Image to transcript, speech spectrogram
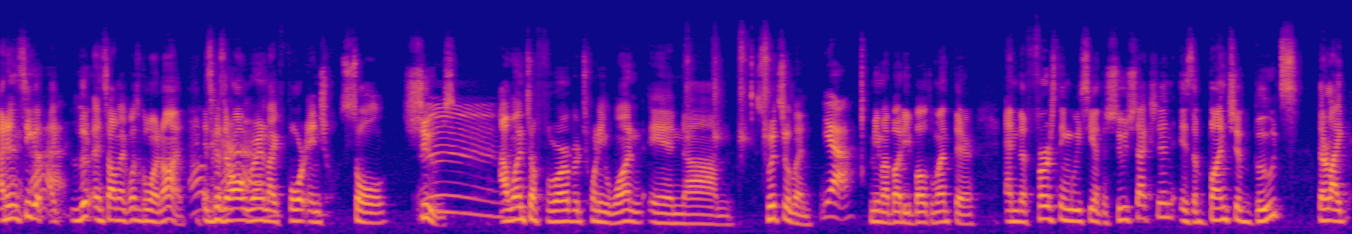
I didn't my see it, like, and so I'm like, what's going on? Oh, it's because they're all wearing like four inch sole shoes. Mm. I went to Forever 21 in um, Switzerland. Yeah. Me and my buddy both went there, and the first thing we see at the shoe section is a bunch of boots. They're like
